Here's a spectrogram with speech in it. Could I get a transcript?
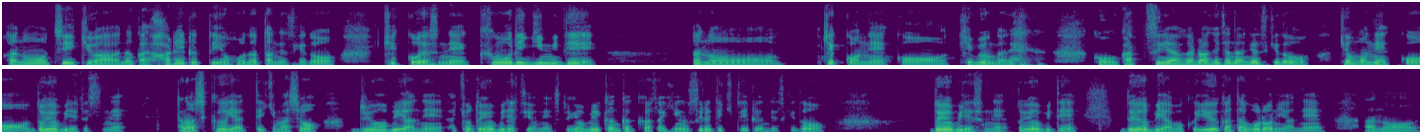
あの、地域は、なんか晴れるって予報だったんですけど、結構ですね、曇り気味で、あの、結構ね、こう、気分がね こう、がっつり上がるわけじゃないんですけど、今日もね、こう、土曜日ですしね、楽しくやっていきましょう。土曜日はね、今日土曜日ですよね。ちょっと曜日感覚が最近薄れてきてるんですけど、土曜日ですね。土曜日で、土曜日は僕、夕方頃にはね、あの、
